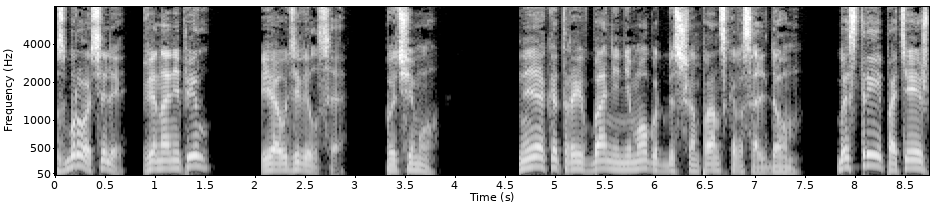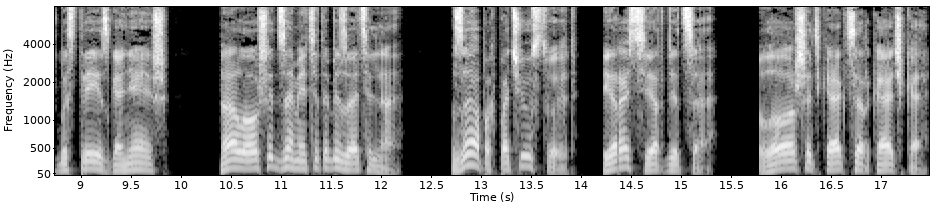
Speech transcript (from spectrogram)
«Сбросили. Вина не пил?» Я удивился. «Почему?» «Некоторые в бане не могут без шампанского со льдом. Быстрее потеешь, быстрее сгоняешь. А лошадь заметит обязательно. Запах почувствует и рассердится. Лошадь как циркачка.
